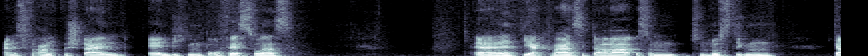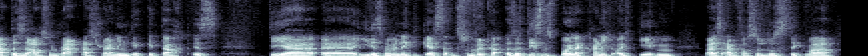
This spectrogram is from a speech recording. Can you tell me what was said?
eines Frankenstein-ähnlichen Professors, äh, der quasi da so, ein, so einen lustigen, ich glaube, dass es auch so ein als Running gedacht ist, der äh, jedes Mal, wenn er gegessen hat, also diesen Spoiler kann ich euch geben, weil es einfach so lustig war,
